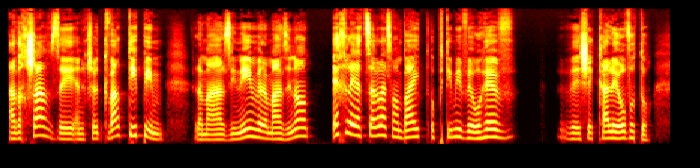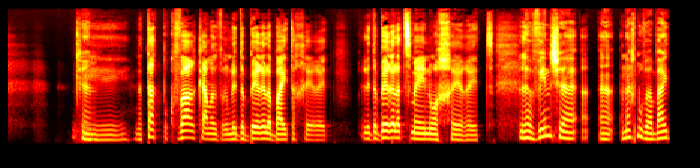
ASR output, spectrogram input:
עד עכשיו זה אני חושבת כבר טיפים למאזינים ולמאזינות איך לייצר לעצמם בית אופטימי ואוהב ושקל לאהוב אותו. כן. אה, נתת פה כבר כמה דברים לדבר אל הבית אחרת. לדבר אל עצמנו אחרת. להבין שאנחנו והבית,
